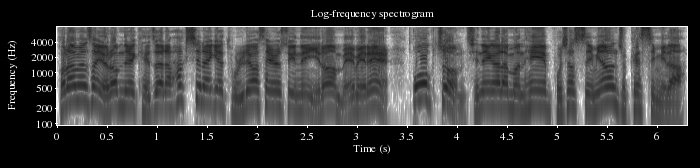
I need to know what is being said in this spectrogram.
그러면서 여러분들 계좌를 확실하게 돌려 세울 수 있는 이런 매매를 꼭 좀 진행을 한번 해 보셨으면 좋겠습니다.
